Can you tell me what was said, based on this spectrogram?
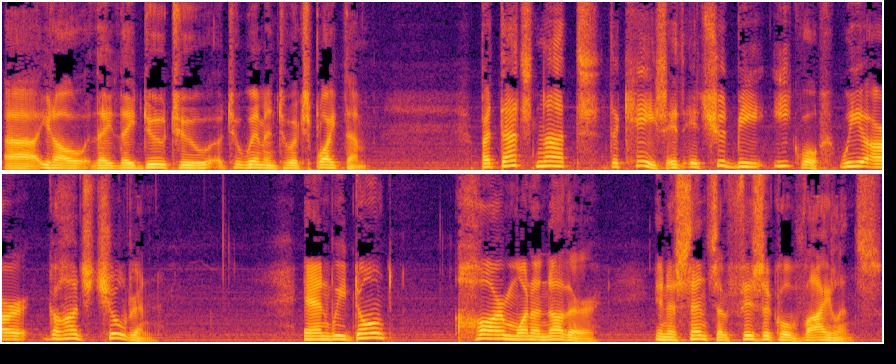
uh, you know they, they do to to women to exploit them. But that's not the case. It, it should be equal. We are God's children. And we don't harm one another in a sense of physical violence.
